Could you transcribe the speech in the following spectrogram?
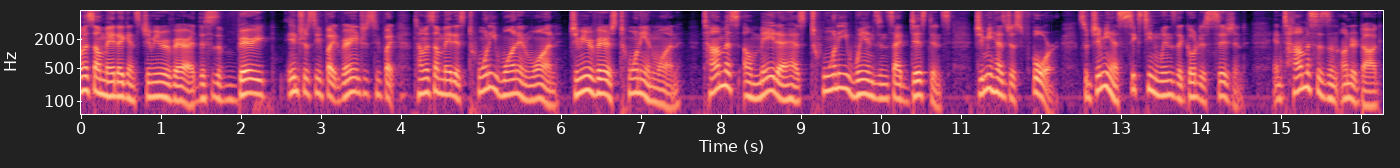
Thomas Almeida against Jimmy Rivera. This is a very interesting fight. Very interesting fight. Thomas Almeida is 21 and 1. Jimmy Rivera is 20 and 1. Thomas Almeida has 20 wins inside distance. Jimmy has just 4. So Jimmy has 16 wins that go to decision. And Thomas is an underdog.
